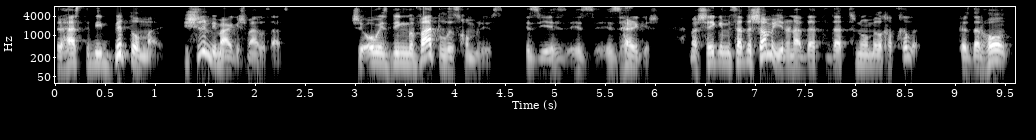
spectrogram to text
there has to be bittul. He shouldn't be margish ma'alas atzmi. Should always being mevatel his chumrius, his his his his hergish. Mashegim inside the shama, you don't have that that tnu milchatchila because that whole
